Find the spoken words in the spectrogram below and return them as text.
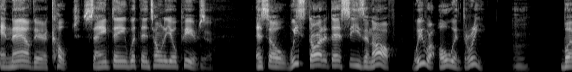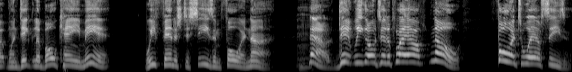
and now they're a coach. Same thing with Antonio Pierce. Yeah. And so we started that season off, we were 0 and 3. Mm. But when Dick LeBeau came in, we finished the season 4 and 9. Mm. Now, did we go to the playoffs? No. 4 and 12 season.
